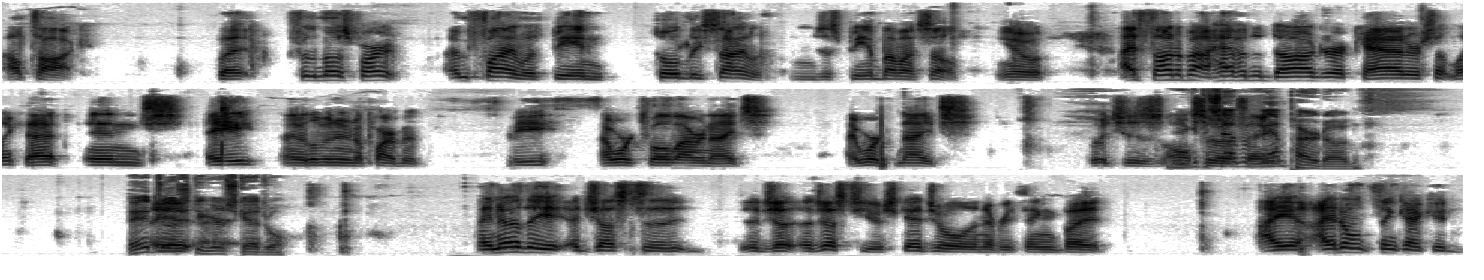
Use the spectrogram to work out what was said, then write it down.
I'll talk, but for the most part, I'm fine with being totally silent and just being by myself. You know, I thought about having a dog or a cat or something like that, and a, I live in an apartment. B, I work twelve hour nights. I work nights, which is you could also just a have a vampire dog. They adjust to Uh, your schedule. I know they adjust to adjust, adjust to your schedule and everything, but I I don't think I could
